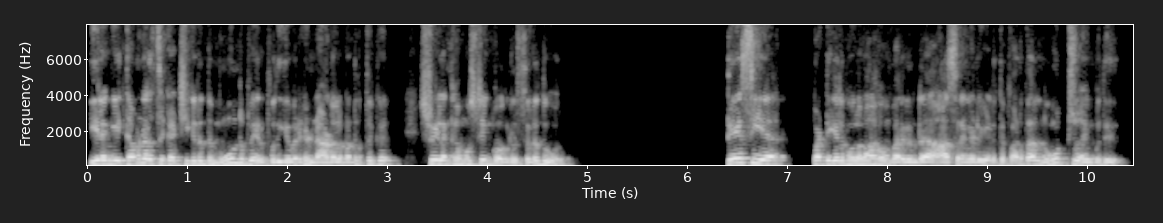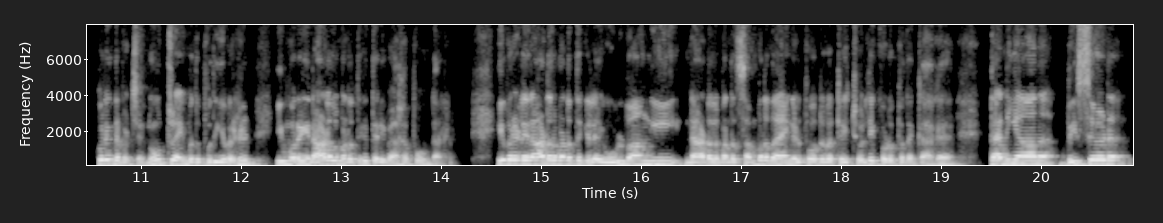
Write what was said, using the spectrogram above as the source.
இலங்கை தமிழரசு கட்சியிலிருந்து மூன்று பேர் புதியவர்கள் நாடாளுமன்றத்துக்கு ஸ்ரீலங்கா முஸ்லிம் காங்கிரஸிலிருந்து ஒருவர் தேசிய பட்டியல் மூலமாகவும் வருகின்ற ஆசனங்களை எடுத்து பார்த்தால் நூற்று ஐம்பது குறைந்தபட்சம் நூற்று ஐம்பது புதியவர்கள் இம்முறை நாடாளுமன்றத்துக்கு தெரிவாக போகின்றார்கள். இவர்களை நாடாளுமன்றத்துக்களை உள்வாங்கி நாடாளுமன்ற சம்பிரதாயங்கள் போன்றவற்றை சொல்லிக் கொடுப்பதற்காக தனியான விசேட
